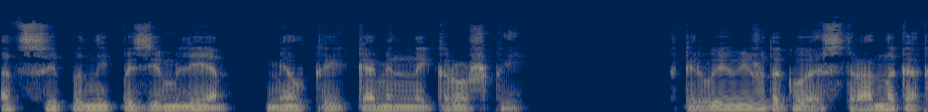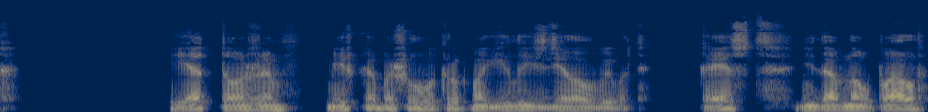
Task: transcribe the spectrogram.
отсыпанный по земле мелкой каменной крошкой. Впервые вижу такое, странно как. Я тоже, Мишка обошел вокруг могилы и сделал вывод. Крест недавно упал,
